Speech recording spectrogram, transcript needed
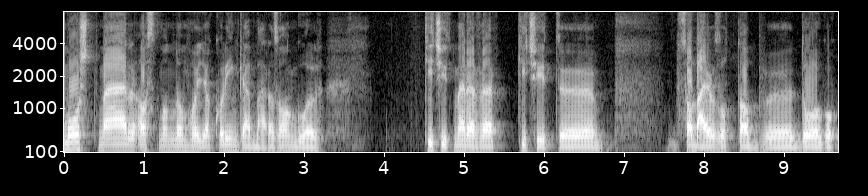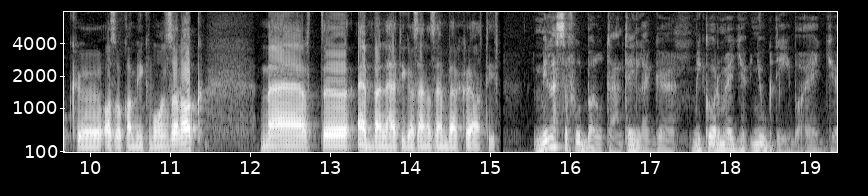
most már azt mondom, hogy akkor inkább már az angol kicsit merevebb, kicsit szabályozottabb dolgok azok, amik vonzanak, mert ebben lehet igazán az ember kreatív. Mi lesz a futball után? Tényleg, mikor megy nyugdíjba egy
